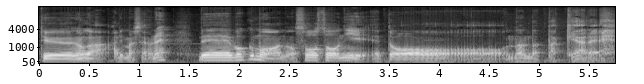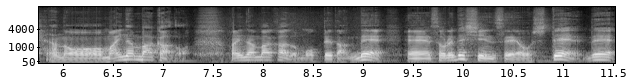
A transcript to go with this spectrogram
ていうのがありましたよね。で、僕もあの早々に、えっと、なんだったっけあれ、あの、マイナンバーカード、マイナンバーカードを持ってたんで、えーそれで申請をして、で、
